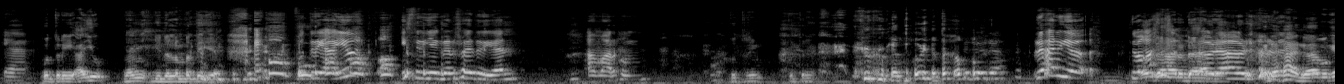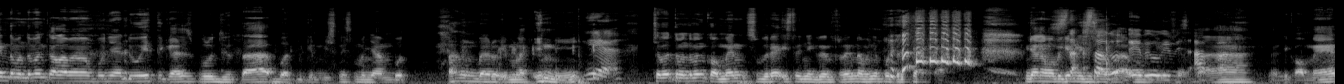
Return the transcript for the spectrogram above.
ya Putri Ayu nyanyi di dalam peti ya. eh Putri Ayu istrinya Grand Freddy kan almarhum Putri Putri. Gue gak tau ya tau. udah yuk terima kasih udahan, udah ya. udah, udah. Nggak, mungkin teman-teman kalau memang punya duit dikasih 10 juta buat bikin bisnis menyambut tahun baru Imlek ini, iya coba teman-teman komen sebenarnya istrinya Grand Friend namanya Putri siapa? Enggak nggak mau bikin bisnis apa? eh, bikin bikin bisnis apa? Nanti komen.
